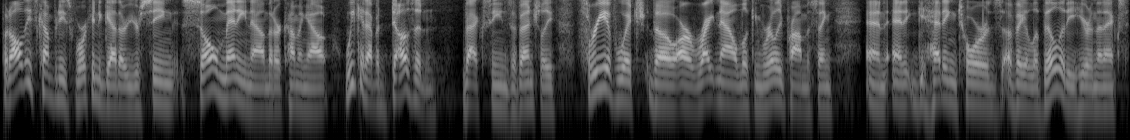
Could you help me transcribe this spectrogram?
But all these companies working together, you're seeing so many now that are coming out. We could have a dozen vaccines eventually, three of which, though, are right now looking really promising and, and heading towards availability here in the next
